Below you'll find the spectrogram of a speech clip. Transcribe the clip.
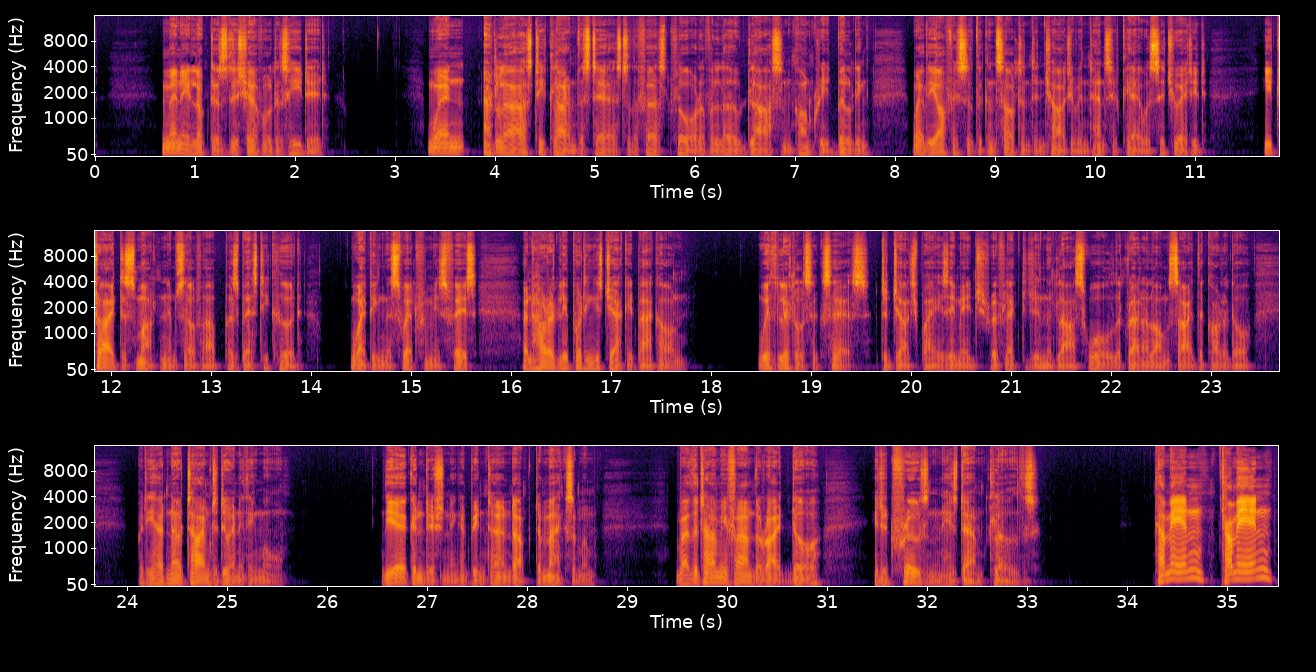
Many looked as dishevelled as he did. When, at last, he climbed the stairs to the first floor of a low glass and concrete building, where the office of the consultant in charge of intensive care was situated, he tried to smarten himself up as best he could, wiping the sweat from his face and hurriedly putting his jacket back on. With little success, to judge by his image reflected in the glass wall that ran alongside the corridor, but he had no time to do anything more. The air conditioning had been turned up to maximum. By the time he found the right door, it had frozen his damp clothes. Come in, come in,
